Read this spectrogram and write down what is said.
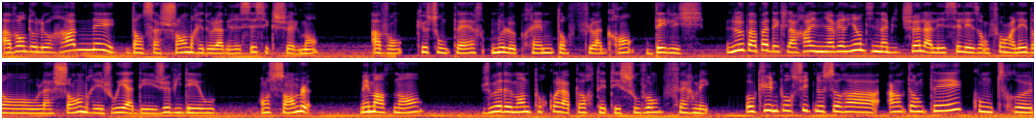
avant de le ramener dans sa chambre et de l'agresser sexuellement, avant que son père ne le prenne en flagrant délit. Le papa déclara Il n'y avait rien d'inhabituel à laisser les enfants aller dans la chambre et jouer à des jeux vidéo ensemble, mais maintenant, je me demande pourquoi la porte était souvent fermée. Aucune poursuite ne sera intentée contre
